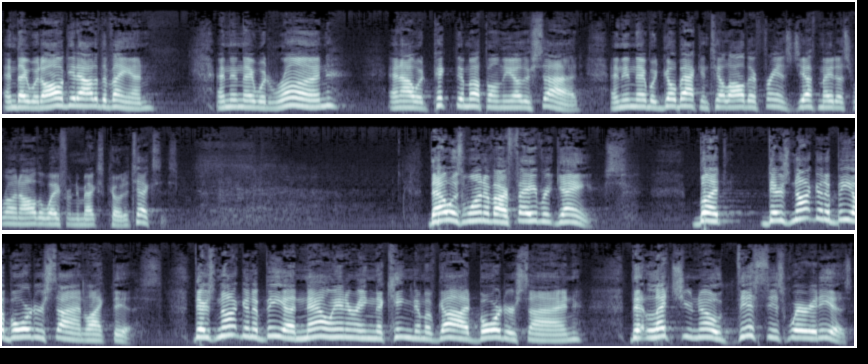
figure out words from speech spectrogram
and they would all get out of the van, and then they would run, and I would pick them up on the other side. And then they would go back and tell all their friends, Jeff made us run all the way from New Mexico to Texas. That was one of our favorite games. But there's not going to be a border sign like this. There's not going to be a now entering the kingdom of God border sign that lets you know this is where it is.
